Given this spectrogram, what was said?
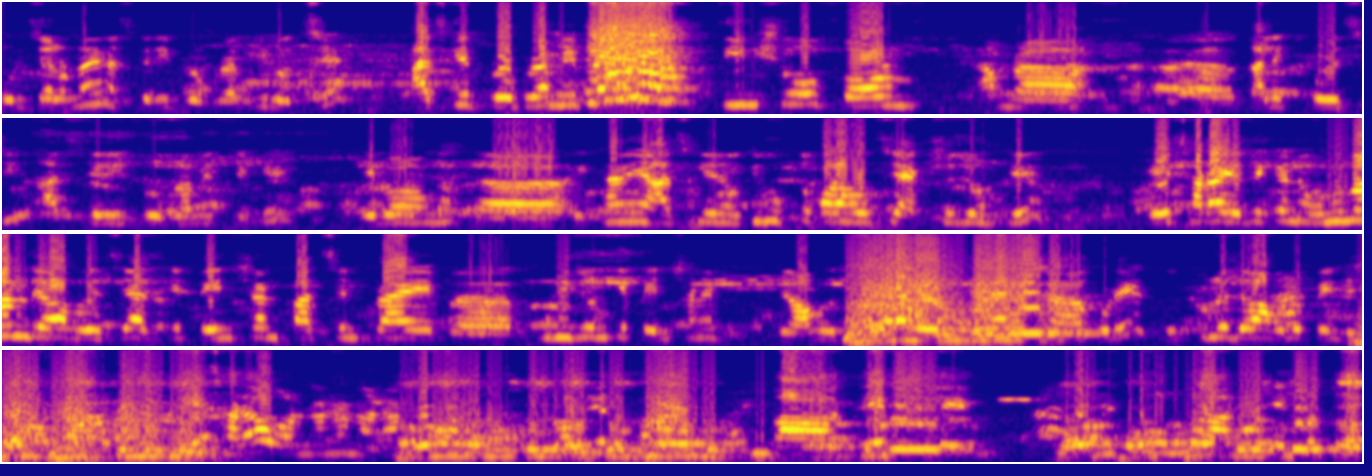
পরিচালনায় আজকের এই প্রোগ্রামটি হচ্ছে। আজকের প্রোগ্রামে তিনশো ফর্ম আমরা কালেক্ট করেছি আজকের এই প্রোগ্রামের থেকে। এবং এখানে আজকে নথিভুক্ত করা হচ্ছে একশো জনকে। এছাড়া এদেরকে অনুদান দেওয়া হয়েছে। আজকে পেনশন পাচ্ছেন প্রায় কুড়ি জনকে পেনশনে দেওয়া হয়েছে। টাকা করে তুলে দেওয়া হলো পেনশন এছাড়াও অন্যান্য নানা রকম প্রজেক্ট ফান্ড বা debt claim, মৃত্যু অনুদান এগুলো দেওয়া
